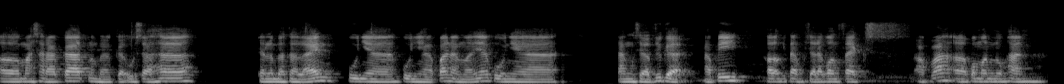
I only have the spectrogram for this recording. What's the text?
eh, masyarakat lembaga usaha dan lembaga lain punya punya apa namanya punya tanggung jawab juga. Tapi kalau kita bicara konteks apa eh, pemenuhan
